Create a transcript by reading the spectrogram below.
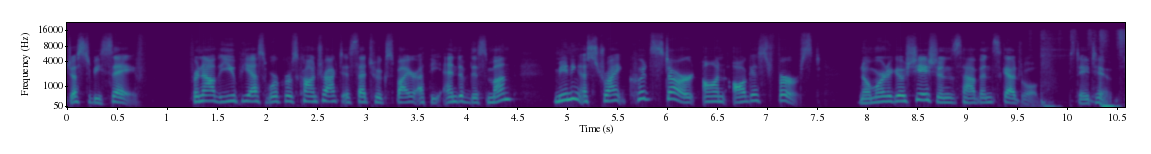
just to be safe. For now, the UPS workers' contract is set to expire at the end of this month, meaning a strike could start on August 1st. No more negotiations have been scheduled. Stay tuned.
